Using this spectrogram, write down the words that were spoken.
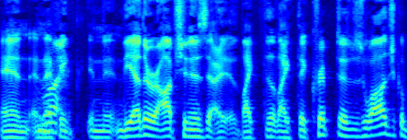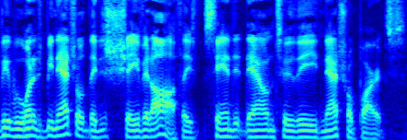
And and right. I think the, the, other option is uh, like the like the cryptozoological people who want it to be natural, they just shave it off. They sand it down to the natural parts.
